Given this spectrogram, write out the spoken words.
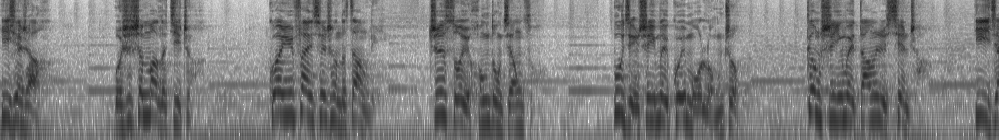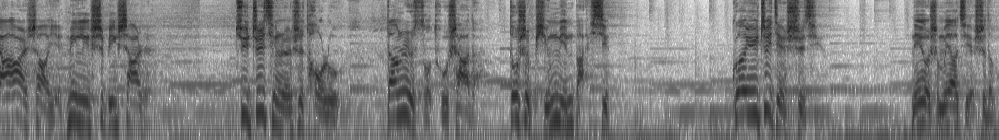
易先生，我是申报的记者。关于范先生的葬礼，之所以轰动江左，不仅是因为规模隆重，更是因为当日现场，易家二少爷命令士兵杀人。据知情人士透露，当日所屠杀的都是平民百姓。关于这件事情，您有什么要解释的吗？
